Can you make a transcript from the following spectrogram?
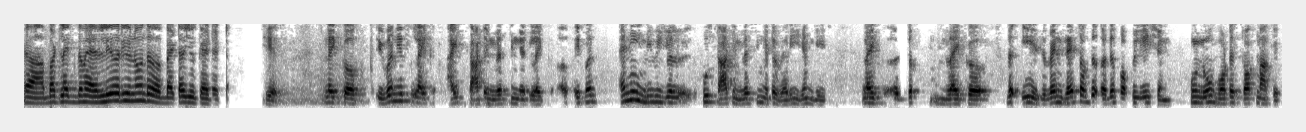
Yeah, but like the earlier you know, the better you get it. Yes, like uh, even if like I start investing at like uh, even any individual who start investing at a very young age, like uh, the like uh, the age when rest of the other population who know what is stock market,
